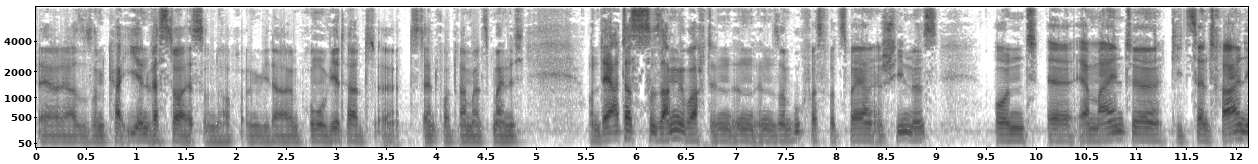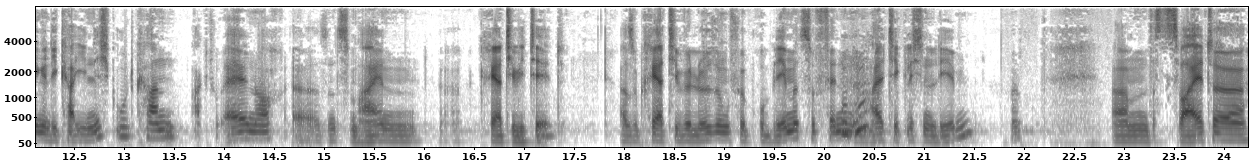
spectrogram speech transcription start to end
der, der also so ein KI-Investor ist und auch irgendwie da promoviert hat, äh, Stanford damals meine ich. Und der hat das zusammengebracht in, in, in so einem Buch, was vor zwei Jahren erschienen ist. Und äh, er meinte, die zentralen Dinge, die KI nicht gut kann, aktuell noch, äh, sind zum einen äh, Kreativität, also kreative Lösungen für Probleme zu finden mhm. im alltäglichen Leben. Ähm, das zweite.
